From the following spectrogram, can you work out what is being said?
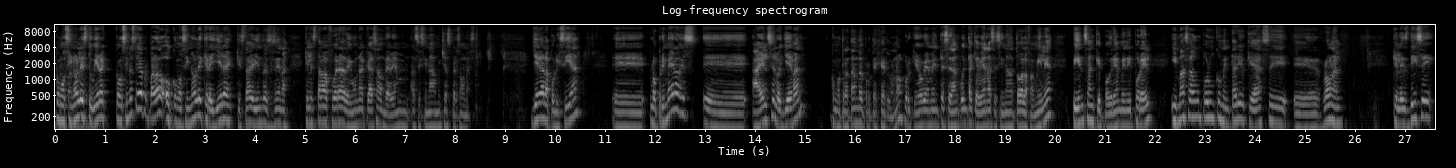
como si no le estuviera, como si no estuviera preparado o como si no le creyera que estaba viendo esa escena, que él estaba fuera de una casa donde habían asesinado a muchas personas. Llega la policía eh, lo primero es, eh, a él se lo llevan como tratando de protegerlo, ¿no? Porque obviamente se dan cuenta que habían asesinado a toda la familia, piensan que podrían venir por él, y más aún por un comentario que hace eh, Ronald, que les dice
